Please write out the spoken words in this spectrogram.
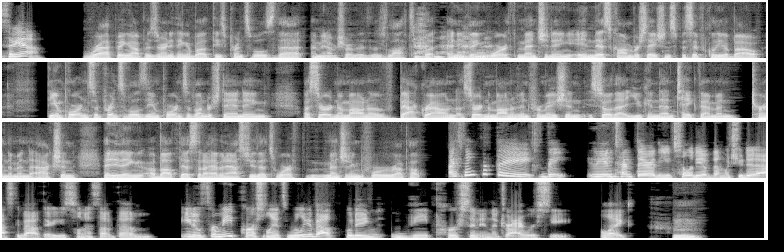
So yeah. Wrapping up, is there anything about these principles that, I mean, I'm sure there's lots, but anything worth mentioning in this conversation specifically about the importance of principles, the importance of understanding a certain amount of background, a certain amount of information so that you can then take them and turn them into action. Anything about this that I haven't asked you that's worth mentioning before we wrap up? I think that they, the, the intent there, the utility of them, which you did ask about, their usefulness of them, you know, for me personally, it's really about putting the person in the driver's seat. Like, hmm.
